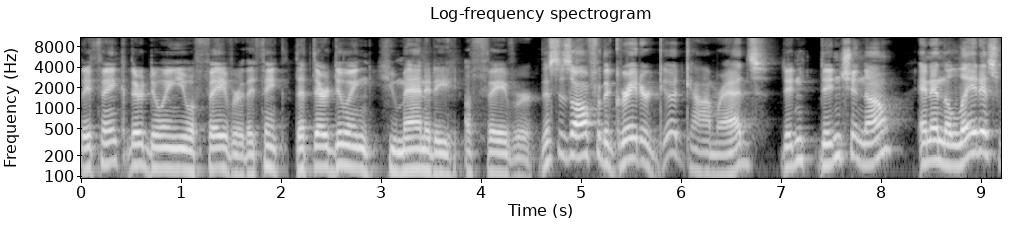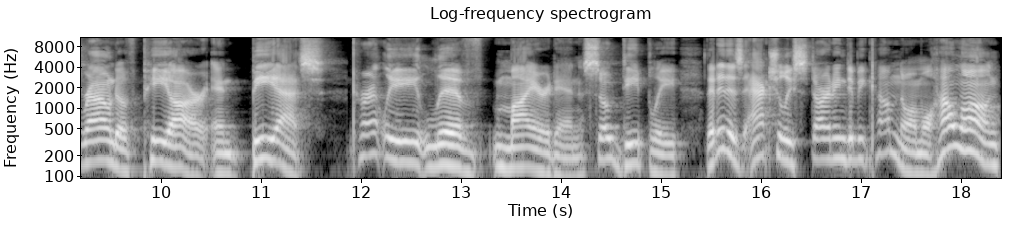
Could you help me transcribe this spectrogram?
They think they're doing you a favor. They think that they're doing humanity a favor. This is all for the greater good, comrades. Didn't didn't you know? And in the latest round of PR and BS currently live mired in so deeply that it is actually starting to become normal. How long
